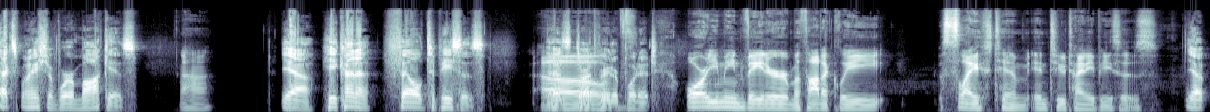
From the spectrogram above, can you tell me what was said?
explanation of where Mock is. Uh-huh. Yeah, he kind of fell to pieces, as Darth Oh, Vader put it. Or you mean Vader methodically sliced him into tiny pieces? Yep.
